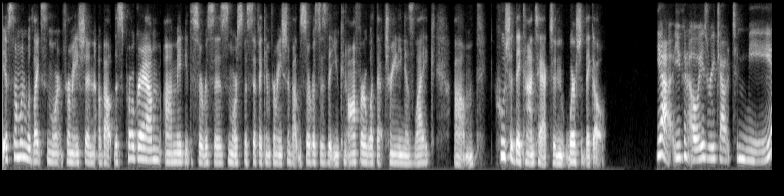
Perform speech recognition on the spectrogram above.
if someone would like some more information about this program, um, maybe the services, more specific information about the services that you can offer, what that training is like, um, who should they contact and where should they go? Yeah, you can always reach out to me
